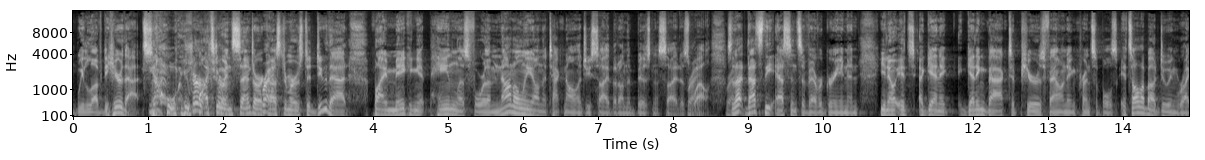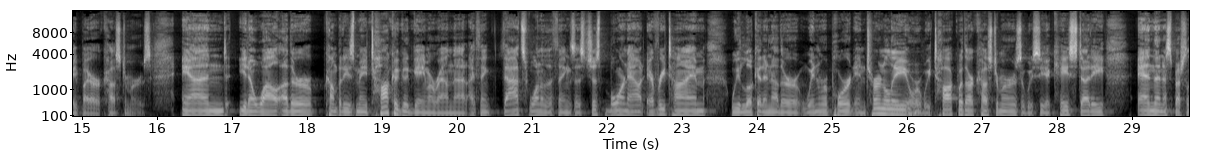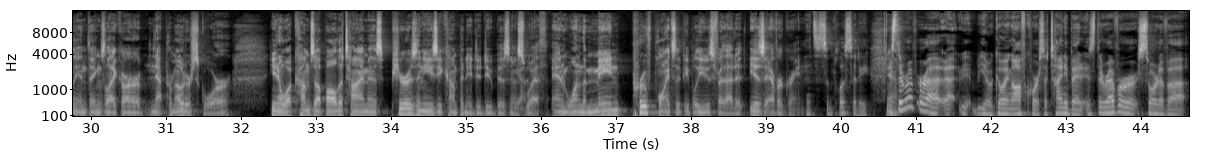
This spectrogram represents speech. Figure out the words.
we love to hear that. So yeah, we sure, want sure. to incent our right. customers to do that by making it painless for them, not only on the technology side, but on the business side as right. well. Right. So that, that's the essence of Evergreen. And, you know, it's again, it, getting back to Pure's founding principles, it's all about doing right by our customers. And, you know, while other companies may talk a good game around that, I think that's one of the things that's just borne out every time we look at another win report internally mm-hmm. or we talk with our customers or we see a case study and then especially in things like our net promoter score you know what comes up all the time is pure is an easy company to do business yeah. with and one of the main proof points that people use for that is evergreen it's simplicity yeah. is there ever a, you know going off course a tiny bit is there ever sort of a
